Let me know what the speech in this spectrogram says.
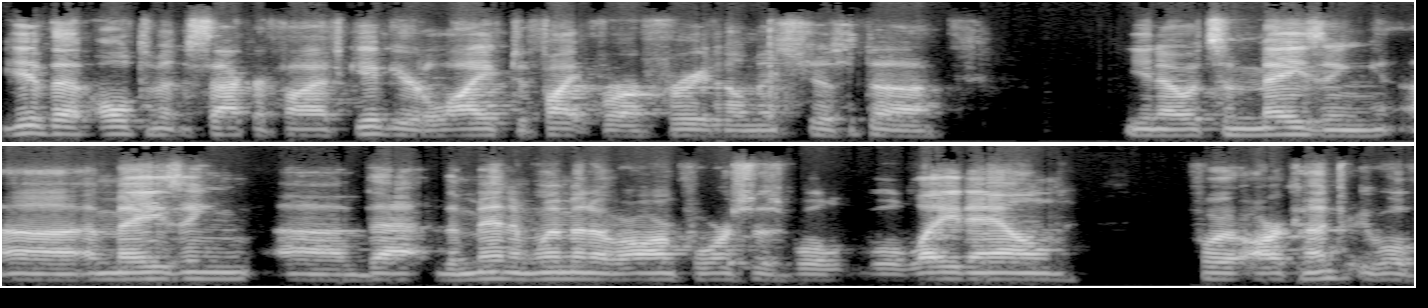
give that ultimate sacrifice, give your life to fight for our freedom. It's just uh, you know, it's amazing, uh, amazing uh, that the men and women of our armed forces will will lay down for our country, will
